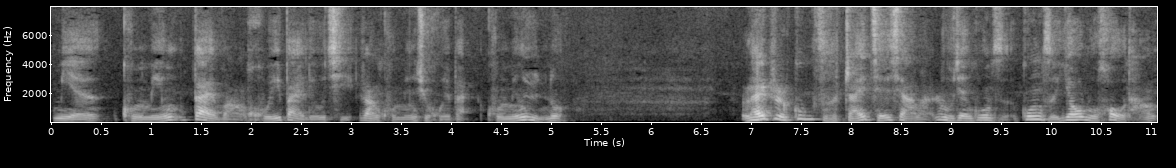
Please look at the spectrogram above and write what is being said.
免孔明代往回拜刘琦，让孔明去回拜。孔明允诺。来至公子宅前下马，入见公子。公子邀入后堂，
